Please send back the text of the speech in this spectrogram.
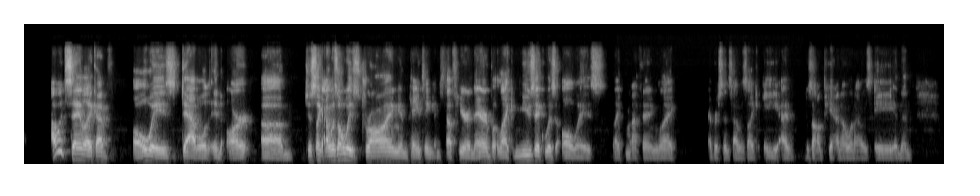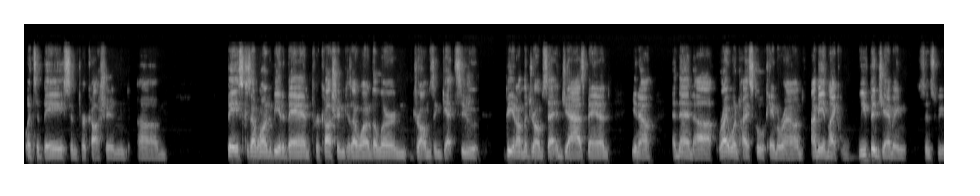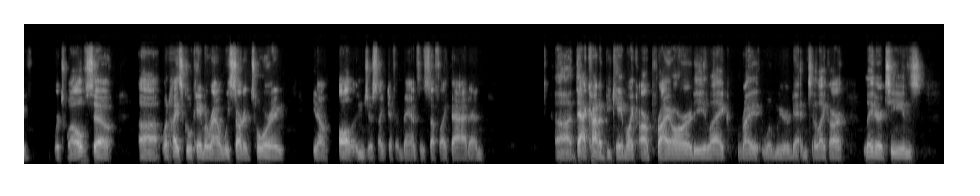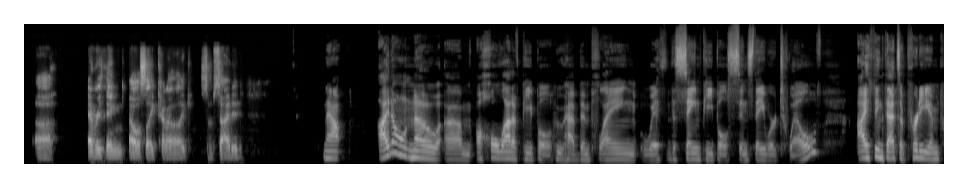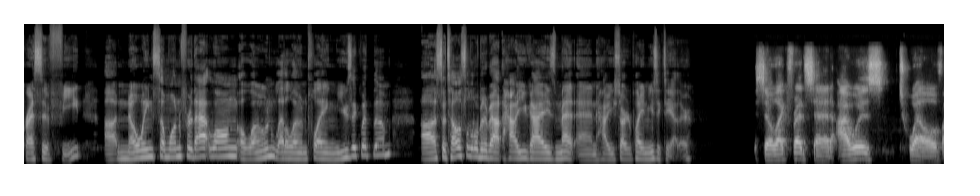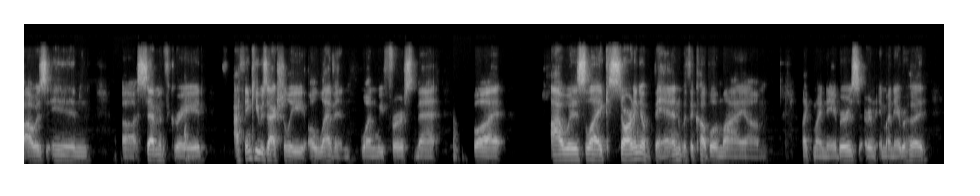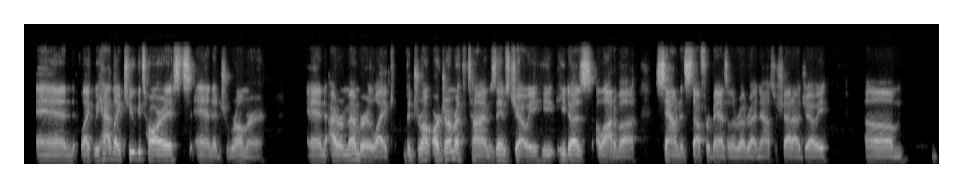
I, would say like I've always dabbled in art. Um, just like I was always drawing and painting and stuff here and there, but like music was always like my thing. Like ever since I was like eight, I was on piano when I was eight, and then went to bass and percussion. Um, bass because I wanted to be in a band, percussion because I wanted to learn drums and get to being on the drum set in jazz band, you know. And then uh, right when high school came around, I mean, like we've been jamming since we were twelve. So uh, when high school came around, we started touring, you know, all in just like different bands and stuff like that. And uh, that kind of became like our priority, like right when we were getting to like our later teens. Everything else like kind of like subsided. Now, I don't know um, a whole lot of people who have been playing with the same people since they were 12. I think that's a pretty impressive feat. Uh, knowing someone for that long alone, let alone playing music with them. Uh, so tell us a little bit about how you guys met and how you started playing music together. So, like Fred said, I was 12. I was in uh, seventh grade. I think he was actually 11 when we first met, but I was like starting a band with a couple of my um, like my neighbors or in my neighborhood, and like we had like two guitarists and a drummer. And I remember like the drum, our drummer at the time, his name's Joey. He he does a lot of uh sound and stuff for bands on the road right now. So shout out Joey. Um,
